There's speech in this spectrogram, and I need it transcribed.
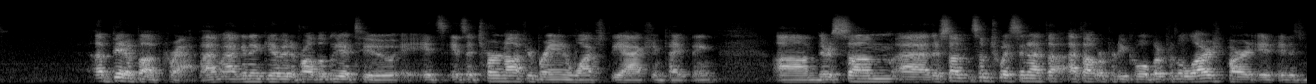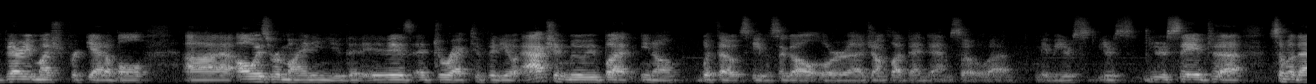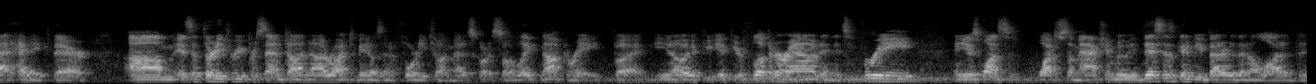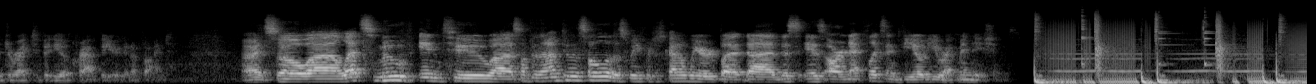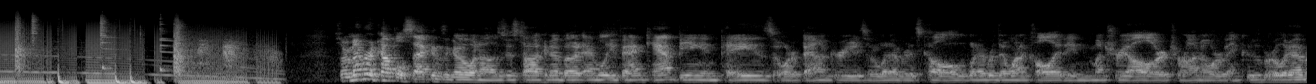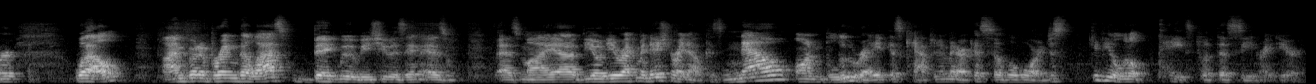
a bit above crap. I'm, I'm gonna give it a, probably a two. It's it's a turn off your brain and watch the action type thing. Um, there's some uh, there's some some twists in it I thought I thought were pretty cool, but for the large part, it, it is very much forgettable. Uh, always reminding you that it is a direct-to-video action movie, but you know without Steven Seagal or uh, Jean Claude Van Damme. So uh, maybe you're you're you're saved uh, some of that headache there. Um, it's a 33% on uh, Rotten Tomatoes and a 42 on Metascore. So like not great, but you know if you if you're flipping around and it's free and you just want to watch some action movie, this is going to be better than a lot of the direct-to-video crap that you're going to find. All right, so uh, let's move into uh, something that I'm doing solo this week, which is kind of weird, but uh, this is our Netflix and VOD recommendations. So remember a couple seconds ago when I was just talking about Emily Van Camp being in Pays or Boundaries or whatever it's called, whatever they want to call it in Montreal or Toronto or Vancouver or whatever. Well, I'm going to bring the last big movie she was in as as my uh, VOD recommendation right now because now on Blu-ray is Captain America: Civil War. And just give you a little taste with this scene right here.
